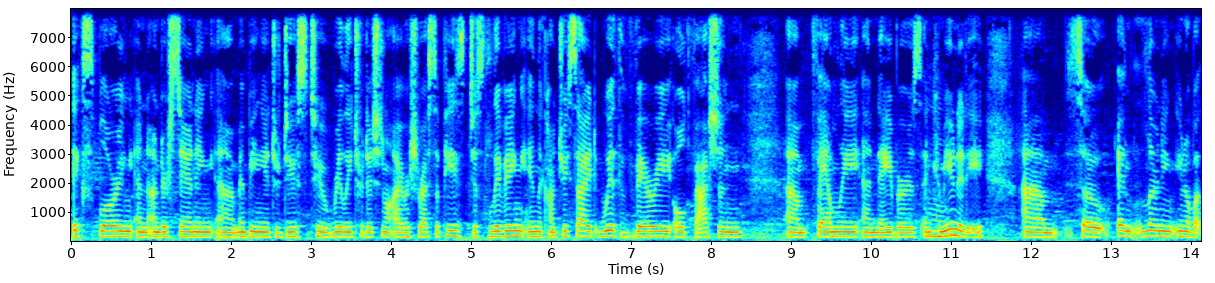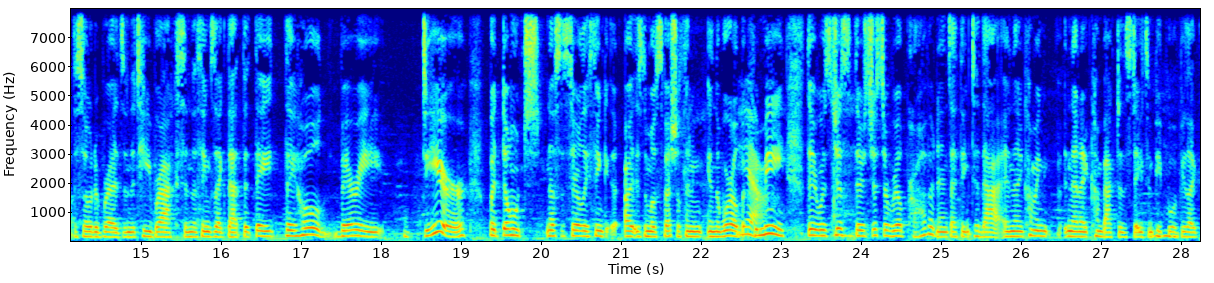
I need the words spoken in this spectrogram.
exploring and understanding um, and being introduced to really traditional Irish recipes, just living in the countryside with very old fashioned um, family and neighbors and community. Um, so and learning, you know, about the soda breads and the tea bracks and the things like that that they they hold very dear but don't necessarily think uh, is the most special thing in the world. But Yeah. for me there was just there's just a real providence i think to that. And then coming and then i'd come back to the states and people would be like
